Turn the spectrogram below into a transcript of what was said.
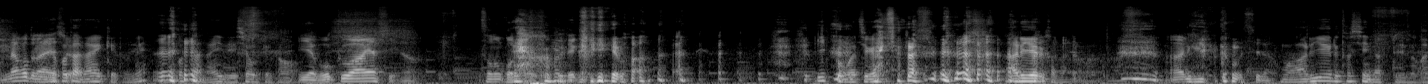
そんなことそんないでしょなことはないけどね。そんなことはないでしょうけど。いや僕は怪しいな。そのことを僕でか言えば。一歩間違えたらありえるかな ありえるかもしれん。もうありえる年になってるのが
